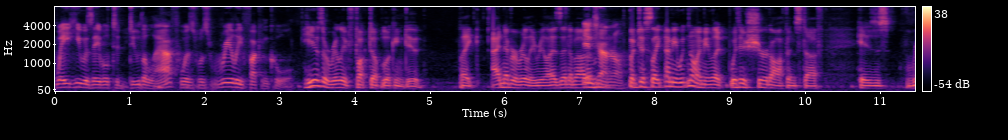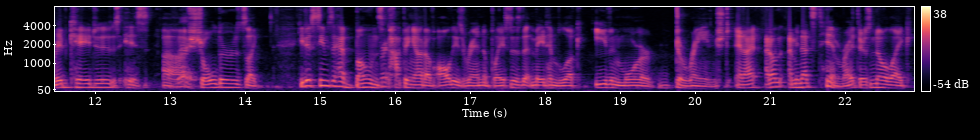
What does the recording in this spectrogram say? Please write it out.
way he was able to do the laugh was was really fucking cool. He is a really fucked up looking dude. Like I never really realized that about In him. In general. but just like I mean, no, I mean like with his shirt off and stuff, his rib cages, his uh, Right. shoulders, like he just seems to have bones Right. popping out of all these random places that made him look even more deranged. And I, I don't, I mean that's him, right? There's no like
